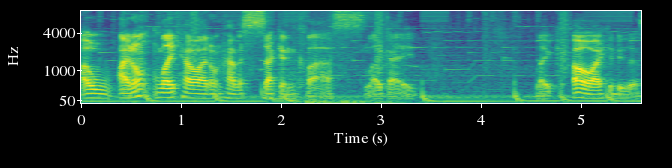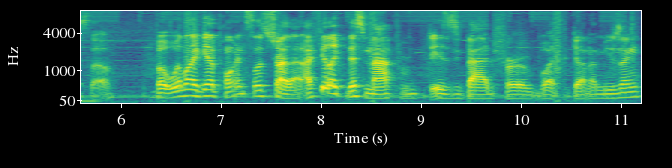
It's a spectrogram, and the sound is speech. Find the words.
Oh, I don't like how I don't have a second class. Like, I... Like, oh, I can do this, though. But will I get points? Let's try that. I feel like this map is bad for what gun I'm using.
